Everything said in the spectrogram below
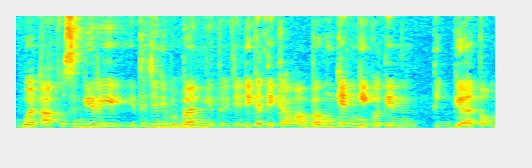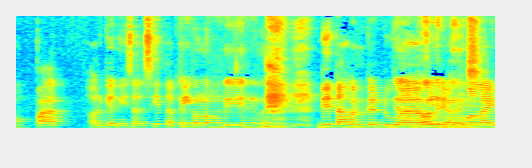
buat aku sendiri itu jadi beban gitu jadi ketika maba mungkin ngikutin tiga atau empat organisasi ya, tapi tolong di ini lah di tahun Jangan kedua dolim, udah guys. mulai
